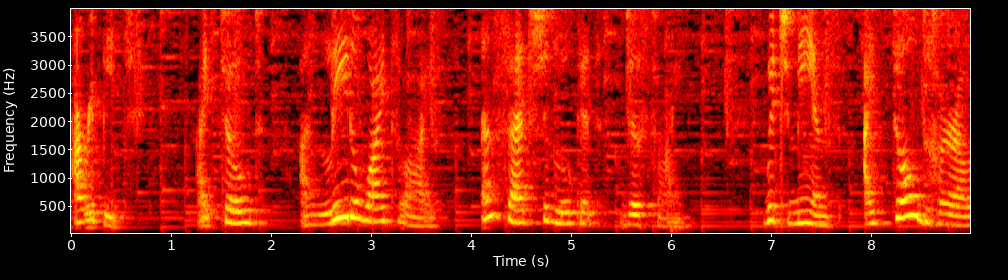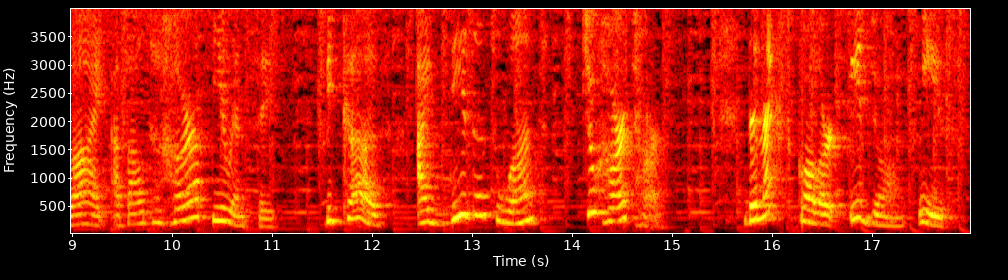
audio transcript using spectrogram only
I repeat, I told a little white lie and said she looked just fine. Which means I told her a lie about her appearance because I didn't want to hurt her. The next color idiom is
